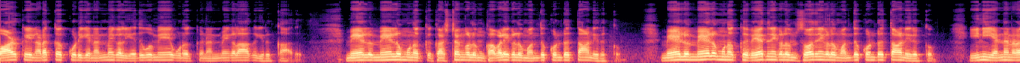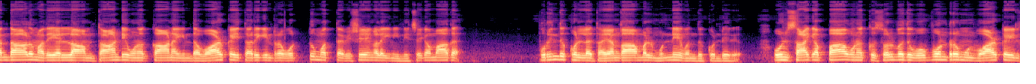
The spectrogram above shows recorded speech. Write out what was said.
வாழ்க்கையில் நடக்கக்கூடிய நன்மைகள் எதுவுமே உனக்கு நன்மைகளாக இருக்காது. மேலும் மேலும் உனக்கு கஷ்டங்களும் கவலைகளும் வந்து கொண்டு தான் இருக்கும். மேலும் மேலும் உனக்கு வேதனைகளும் சோதனைகளும் வந்து கொண்டு தான் இருக்கும். இனி என்ன நடந்தாலும் அதையெல்லாம் தாண்டி உனக்கான இந்த வாழ்க்கை தருகின்ற ஒட்டுமொத்த விஷயங்களை நீ நிச்சயமாக புரிந்து கொள்ள தயங்காமல் முன்னே வந்து கொண்டிரு. உன் சாயப்பா உனக்கு சொல்வது ஒவ்வொன்றும் உன் வாழ்க்கையில்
